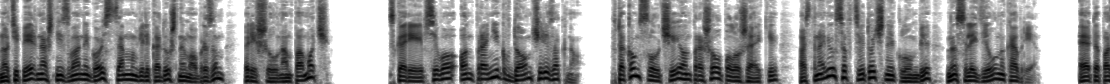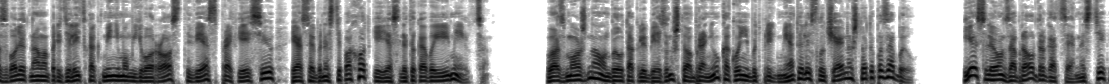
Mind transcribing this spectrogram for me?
Но теперь наш незваный гость самым великодушным образом решил нам помочь. Скорее всего, он проник в дом через окно. В таком случае он прошел по лужайке, остановился в цветочной клумбе, наследил на ковре. Это позволит нам определить как минимум его рост, вес, профессию и особенности походки, если таковые имеются. Возможно, он был так любезен, что обронил какой-нибудь предмет или случайно что-то позабыл. Если он забрал драгоценности,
